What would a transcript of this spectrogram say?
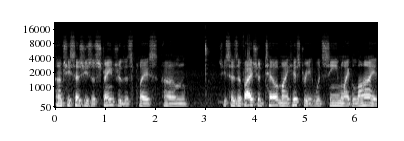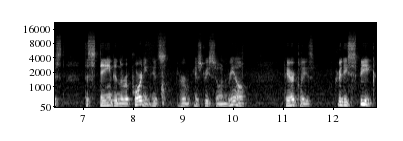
Um, she says she's a stranger to this place. Um, she says, if I should tell my history, it would seem like lies disdained in the reporting. It's her history so unreal. Pericles, prithee speak.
